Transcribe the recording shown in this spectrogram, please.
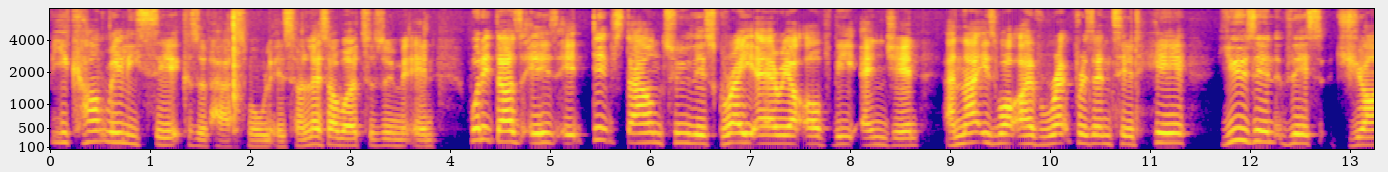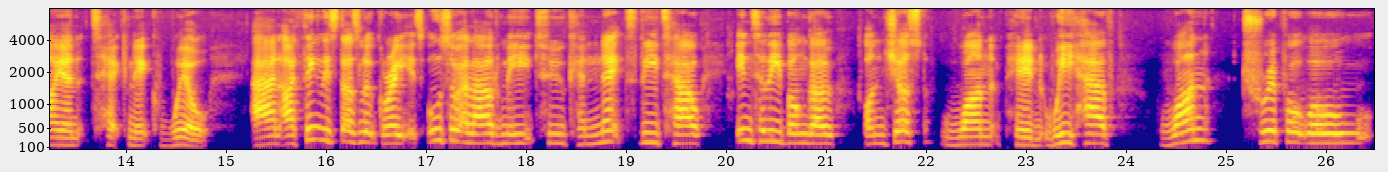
but you can't really see it because of how small it is. So unless I were to zoom it in, what it does is it dips down to this grey area of the engine, and that is what I've represented here using this giant Technic wheel. And I think this does look great. It's also allowed me to connect the towel into the bongo on just one pin. We have one triple, well,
